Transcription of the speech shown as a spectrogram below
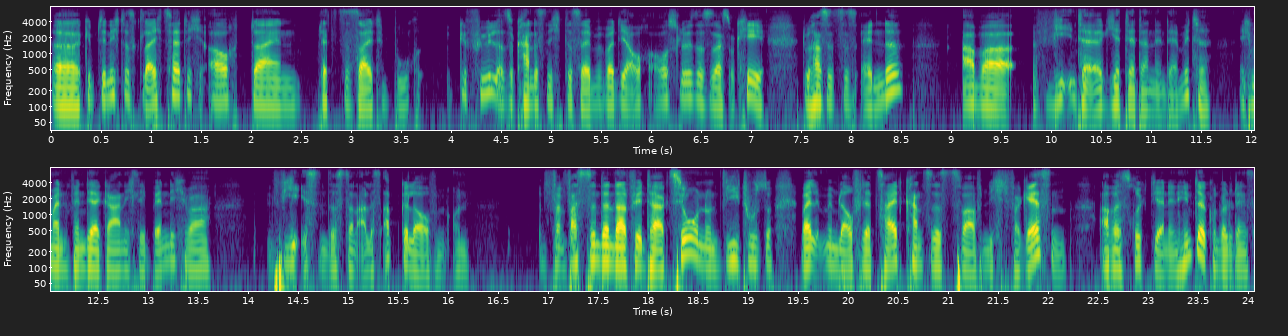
äh, gibt dir nicht das gleichzeitig auch dein letzte Seite Buchgefühl? Also kann das nicht dasselbe bei dir auch auslösen, dass du sagst, okay, du hast jetzt das Ende, aber wie interagiert der dann in der Mitte? Ich meine, wenn der gar nicht lebendig war, wie ist denn das dann alles abgelaufen? Und was sind denn da für Interaktionen und wie tust du, weil im Laufe der Zeit kannst du das zwar nicht vergessen, aber es rückt dir in den Hintergrund, weil du denkst,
